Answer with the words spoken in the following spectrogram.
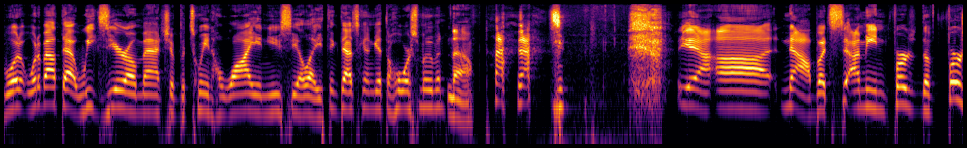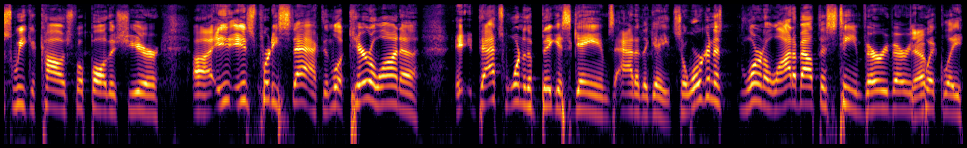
What, what about that week zero matchup between Hawaii and UCLA? You think that's going to get the horse moving? No, Yeah, uh, no, but I mean, for the first week of college football this year, uh, it, it's pretty stacked. And look, Carolina, it, that's one of the biggest games out of the gate. So we're going to learn a lot about this team very, very Yep. quickly.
